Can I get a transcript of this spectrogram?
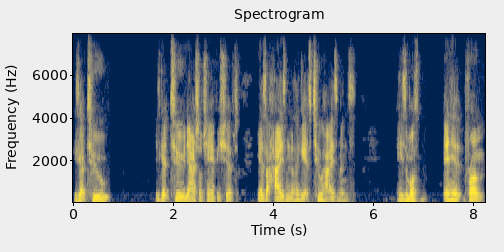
He's got two. He's got two national championships. He has a Heisman. I think he has two Heisman's. He's the most, and his, from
